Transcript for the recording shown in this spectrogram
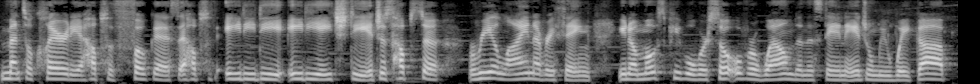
mental clarity, it helps with focus, it helps with ADD, ADHD. It just helps to realign everything. You know, most people were so overwhelmed in this day and age when we wake up.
